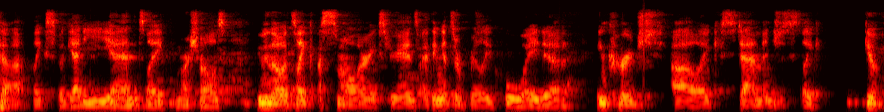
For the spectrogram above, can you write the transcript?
uh, like spaghetti and like marshmallows. Even though it's like a smaller experience, I think it's a really cool way to encourage uh, like STEM and just like give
